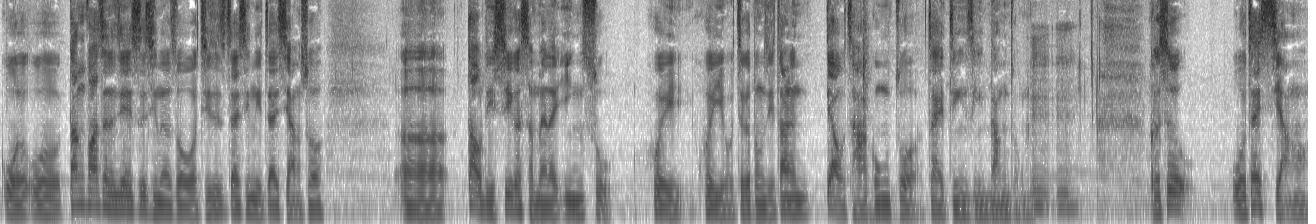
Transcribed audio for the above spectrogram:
我我当发生了这件事情的时候，我其实，在心里在想说，呃，到底是一个什么样的因素会会有这个东西？当然，调查工作在进行当中。嗯嗯。可是我在想哦，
